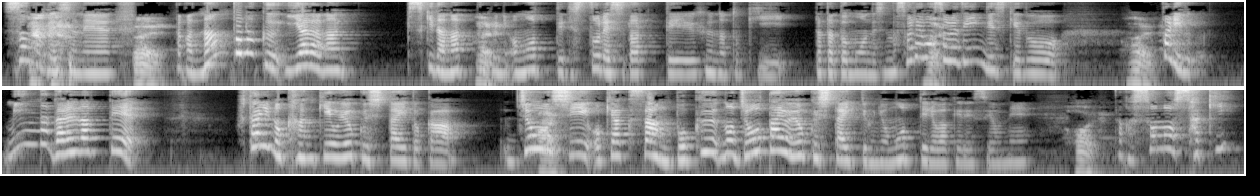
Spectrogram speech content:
そうですね。はい。だからなんとなく嫌だな、好きだなっていうふうに思ってて、ストレスだっていうふうな時だったと思うんです。まあ、それはそれでいいんですけど、はいやっ。ぱり、みんな誰だって、二人の関係を良くしたいとか、上司、お客さん、僕の状態を良くしたいっていうふうに思っているわけですよね。はい。だからその先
